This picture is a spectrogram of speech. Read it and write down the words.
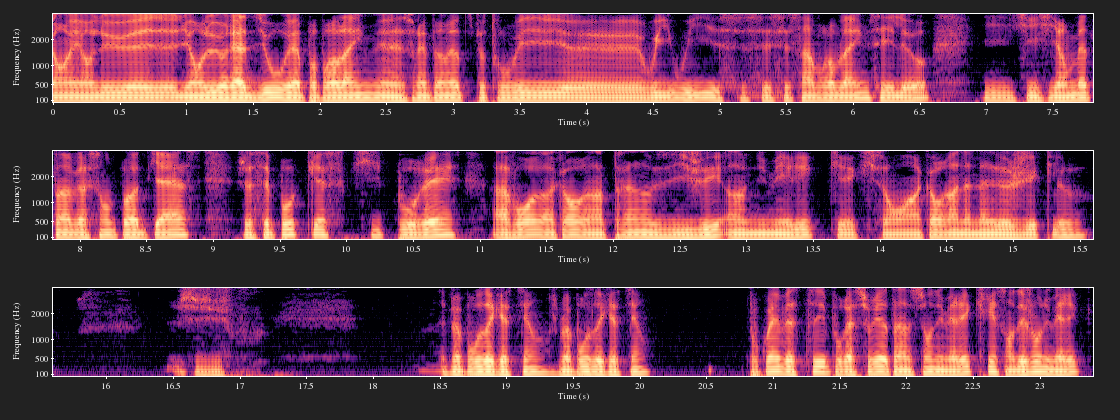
ont, ils, ont le, ils ont le radio, pas de problème. Sur Internet, tu peux trouver. oui, oui, c'est sans problème, c'est là. Ils, qui remettent en version de podcast. Je sais pas qu'est-ce qu'ils pourraient avoir encore en transigé en numérique qui sont encore en analogique, là. Je me pose la question. Je me pose la question. Pourquoi investir pour assurer la transition numérique? Ils sont déjà au numérique?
